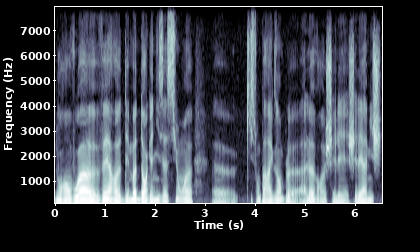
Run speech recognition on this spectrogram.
nous renvoie euh, vers des modes d'organisation qui sont par exemple à l'œuvre chez les, chez les Amish?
